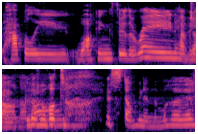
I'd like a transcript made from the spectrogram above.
happily walking through the rain, having a good old time. Stomping in the mud.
